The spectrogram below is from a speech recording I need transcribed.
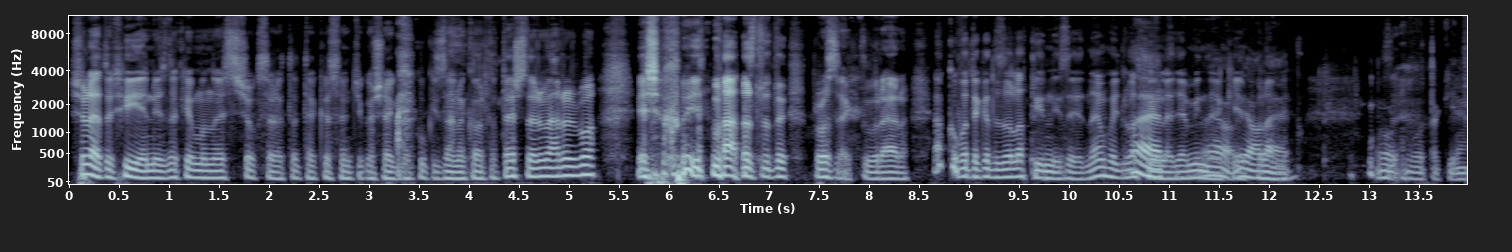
és lehet, hogy hülyén néznek, én mondom, hogy sok szeretettel köszöntjük a segbe kukizának a testvérvárosba, és akkor így választottuk proszektúrára. Akkor volt neked ez a latin izéd, nem? Hogy latin Lehet. legyen mindenképp Ja, ja, lehet. Volt, voltak ilyen.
